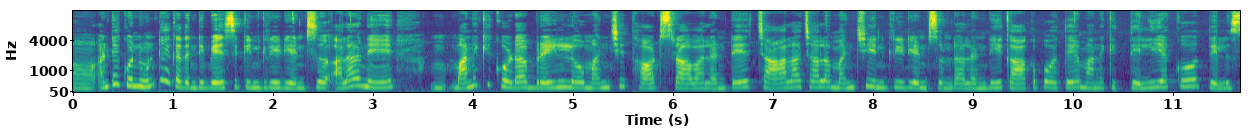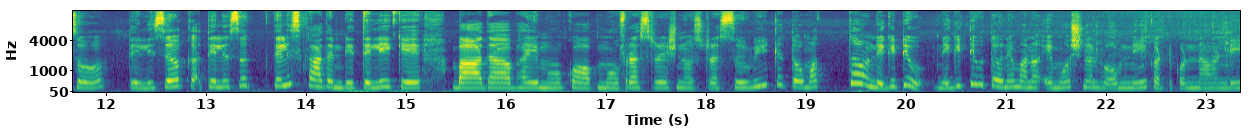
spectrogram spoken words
అంటే కొన్ని ఉంటాయి కదండి బేసిక్ ఇంగ్రీడియంట్స్. అలానే మనకి కూడా బ్రెయిన్లో మంచి థాట్స్ రావాలంటే చాలా చాలా మంచి ఇంగ్రీడియంట్స్ ఉండాలండి. కాకపోతే మనకి తెలియకో తెలుసో తెలిసో క- తెలుసో తెలుసు కాదండి. తెలియకే బాధ భయము కోపము ఫ్రస్ట్రేషను స్ట్రెస్ వీటితో మొత్తం మొత్తం నెగిటివ్ నెగిటివ్తోనే మనం ఎమోషనల్ హోమ్ని కట్టుకుంటున్నామండి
